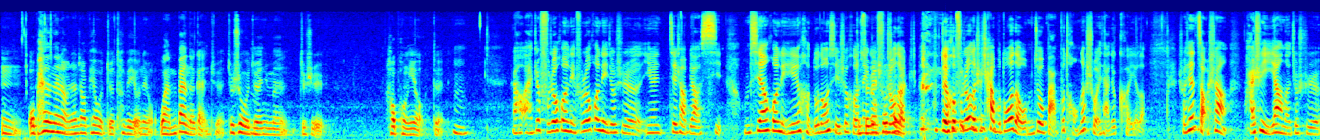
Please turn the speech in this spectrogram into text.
嗯，我拍的那两张照片，我觉得特别有那种玩伴的感觉，就是我觉得你们就是好朋友，对，嗯。然后哎，这福州婚礼，福州婚礼就是因为介绍比较细。我们西安婚礼，因为很多东西是和那个福州的，对，和福州的是差不多的，我们就把不同的说一下就可以了。首先早上还是一样的，就是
